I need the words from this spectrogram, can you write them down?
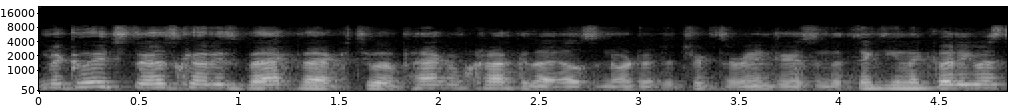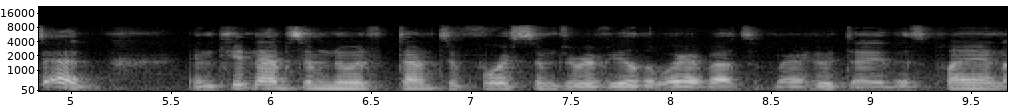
McLeach throws Cody's backpack to a pack of crocodiles in order to trick the Rangers into thinking that Cody was dead, and kidnaps him to attempt to force him to reveal the whereabouts of Marahute. This plan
